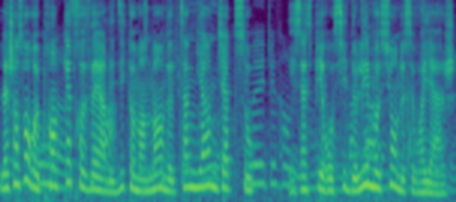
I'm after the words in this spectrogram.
La chanson reprend quatre vers des dix commandements de Yang Jiatsu et s'inspire aussi de l'émotion de ce voyage.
